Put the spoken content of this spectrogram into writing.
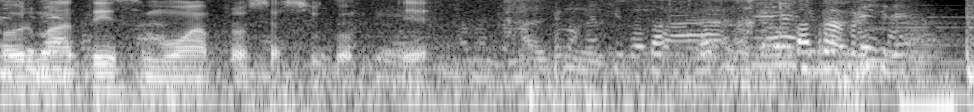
hormati semua proses hukum. Ya. Pak Presiden.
